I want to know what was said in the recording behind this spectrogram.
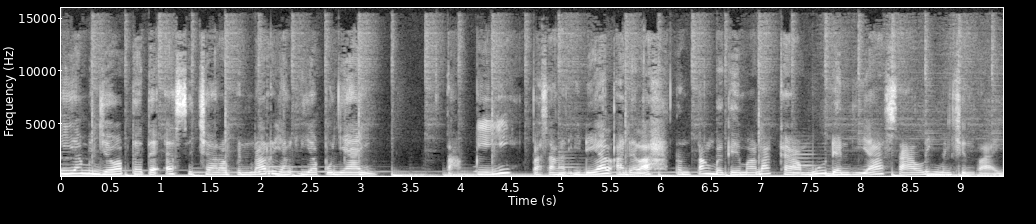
ia menjawab TTS secara benar yang ia punyai tapi pasangan ideal adalah tentang bagaimana kamu dan dia saling mencintai.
